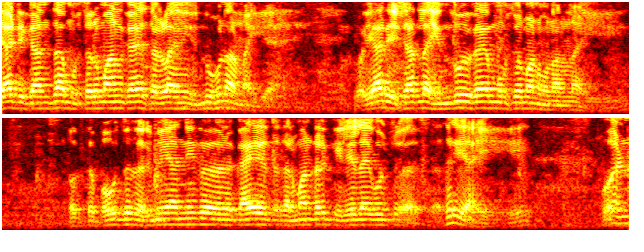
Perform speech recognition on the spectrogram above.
या ठिकाणचा मुसलमान काय सगळा हिंदू होणार नाही आहे. या देशातला हिंदू काय मुसलमान होणार नाही. फक्त बौद्ध धर्मीयांनी काय धर्मांतर केलेलं आहे गोष्ट तरी आहे. पण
